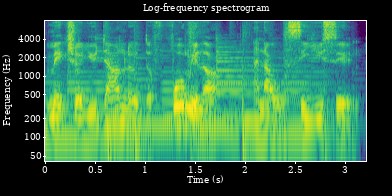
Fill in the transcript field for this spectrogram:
Make sure you download the formula and I will see you soon.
